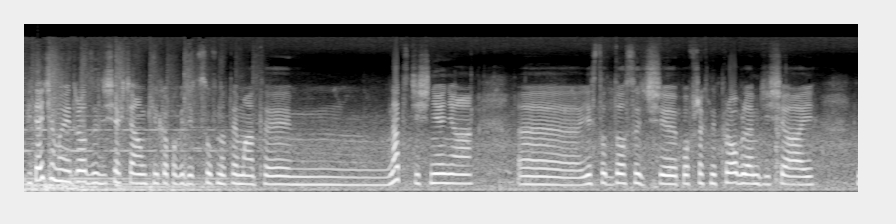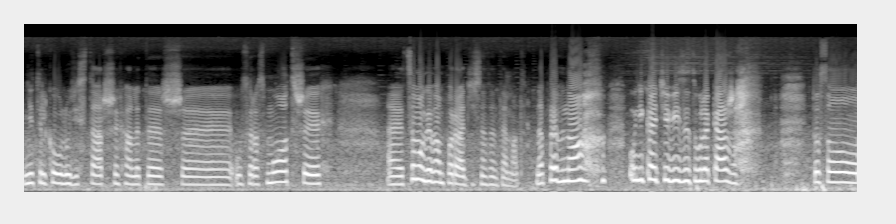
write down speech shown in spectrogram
Witajcie moi drodzy. Dzisiaj chciałam kilka powiedzieć słów na temat nadciśnienia. E, Jest to dosyć e, powszechny problem dzisiaj, nie tylko u ludzi starszych, ale też u coraz młodszych. Co mogę Wam poradzić na ten temat? Na pewno unikajcie wizyt u lekarza. To są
